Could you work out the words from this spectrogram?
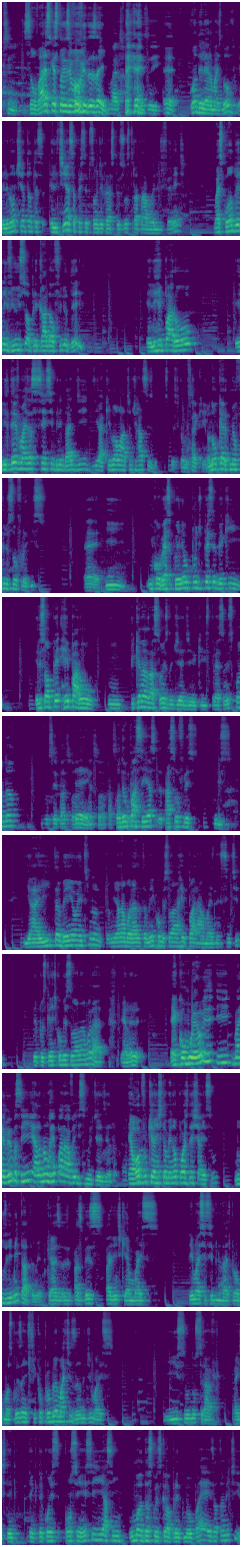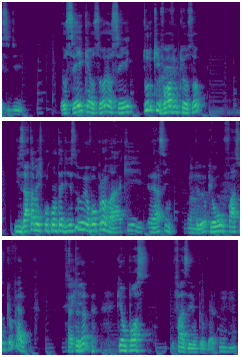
Sim. são várias questões envolvidas aí. Vários fatores aí. Quando ele era mais novo, ele não tinha tanta essa, ele tinha essa percepção de que as pessoas tratavam ele diferente, mas quando ele viu isso aplicado ao filho dele, ele reparou, ele teve mais essa sensibilidade de, de aquilo é um ato de racismo, especificamente. Eu não quero que meu filho sofra isso. É, e em conversa com ele eu pude perceber que ele só reparou em pequenas ações do dia a dia que expressam isso quando eu Você passou, É, começou a passar. quando eu passei a, a sofrer por isso. E aí também eu entro no. Minha namorada também começou a reparar mais nesse sentido. Depois que a gente começou a namorar. Ela é, é como eu, e, e- mas mesmo assim ela não reparava isso no dia a dia. É óbvio que a gente também não pode deixar isso nos limitar também. Porque às, às vezes a gente que é mais. tem mais sensibilidade para algumas coisas, a gente fica problematizando demais. E isso nos trava. A gente tem, que- tem que ter consci- consciência e, assim, uma das coisas que eu aprendo com meu pai é exatamente isso, de eu sei quem eu sou, eu sei tudo que envolve o que eu sou, e exatamente por conta disso eu vou provar que é assim, Aham. entendeu? Que eu faço o que eu quero, Isso aqui. entendeu? Que eu posso fazer o que eu quero. Uhum.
